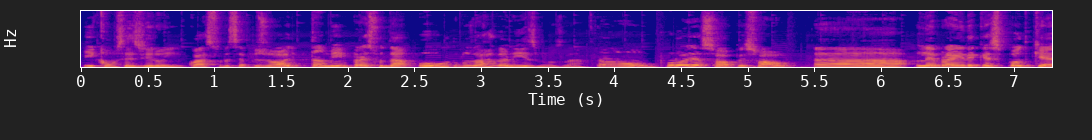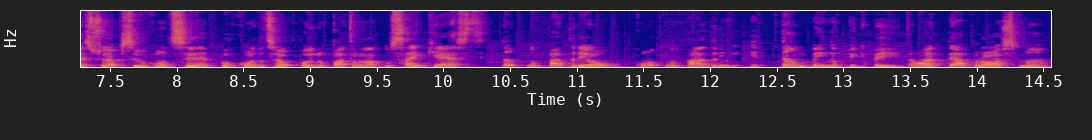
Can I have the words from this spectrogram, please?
E como vocês viram em quase todo esse episódio, também para estudar outros organismos, né? Então, por hoje é só, pessoal. Uh, lembra ainda que esse podcast só é possível acontecer por conta do seu apoio no patronato do SciCast, tanto no Patreon, quanto no Padrim e também no PicPay. Então, até a próxima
